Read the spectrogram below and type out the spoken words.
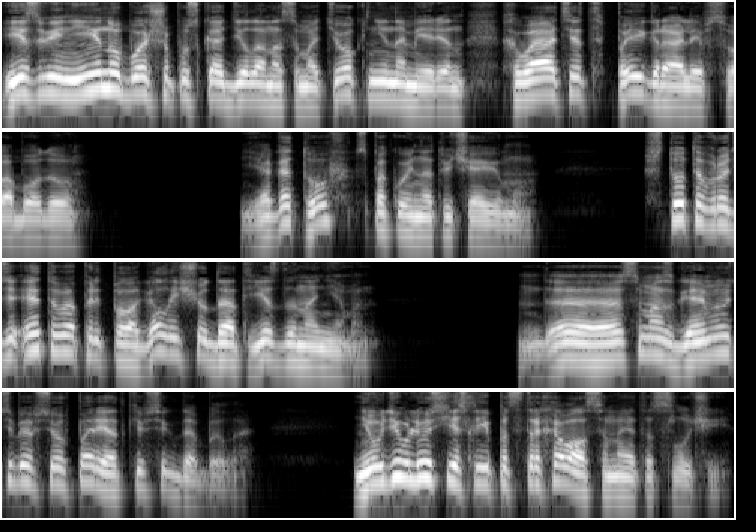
Извини, но больше пускать дела на самотек не намерен. Хватит, поиграли в свободу. Я готов, спокойно отвечаю ему. Что-то вроде этого предполагал еще до отъезда на Неман. Да, с мозгами у тебя все в порядке всегда было. Не удивлюсь, если и подстраховался на этот случай.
